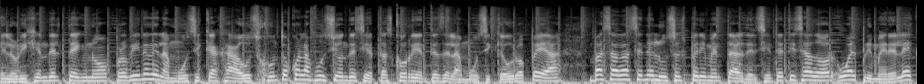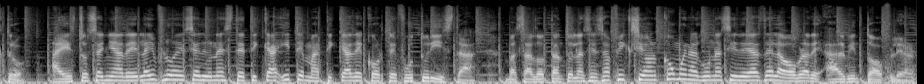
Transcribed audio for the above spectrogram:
El origen del techno proviene de la música house junto con la fusión de ciertas corrientes de la música europea basadas en el uso experimental del sintetizador o el primer electro. A esto se añade la influencia de una estética y temática de corte futurista, basado tanto en la ciencia ficción como en algunas ideas de la obra de Alvin Toffler.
